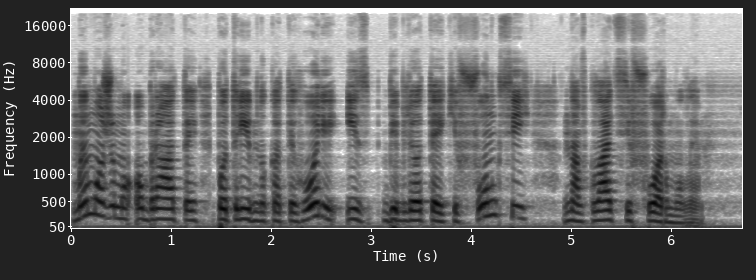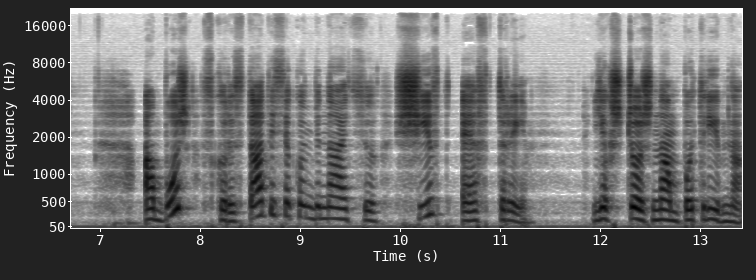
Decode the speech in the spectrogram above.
ми можемо обрати потрібну категорію із бібліотеки функцій на вкладці формули. Або ж скористатися комбінацією Shift F3. Якщо ж нам потрібна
